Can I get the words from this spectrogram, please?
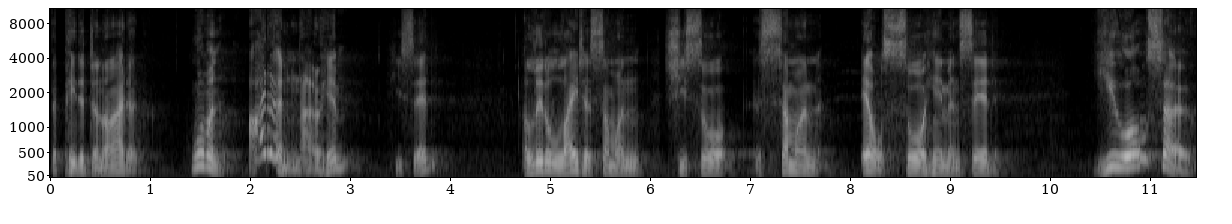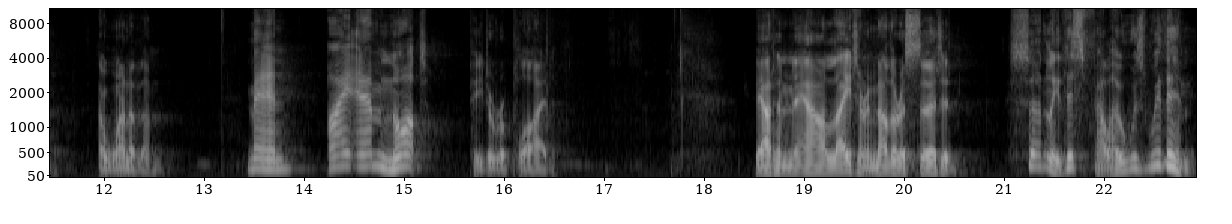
But Peter denied it. Woman, I don't know him, he said. A little later, someone she saw, someone else saw him and said, You also are one of them. Man, I am not, Peter replied. About an hour later, another asserted, Certainly this fellow was with him,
